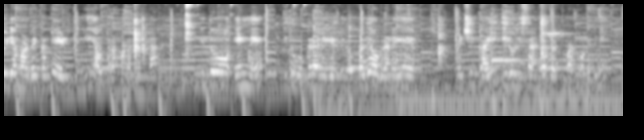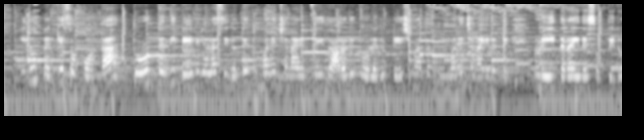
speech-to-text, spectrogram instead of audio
ವಿಡಿಯೋ ಮಾಡಬೇಕಂದ್ರೆ ಹೇಳ್ತೀನಿ ಯಾವ ಥರ ಮಾಡೋದು ಅಂತ. ಇದು ಎಣ್ಣೆ, ಇದು ಒಗ್ಗರಣೆಗೆ, ಇದು ಪಲ್ಯ ಒಗ್ಗರಣೆಗೆ ಮೆಣಸಿನ್ಕಾಯಿ, ಈರುಳ್ಳಿ ಸಣ್ಣ ಕಟ್ ಮಾಡ್ಕೊಂಡಿದ್ದೀನಿ. ಇದು ಬೆಕ್ಕೆ ಸೊಪ್ಪು ಅಂತ ತೋಟದಲ್ಲಿ ಬೇಲಿಲೆಲ್ಲ ಸಿಗುತ್ತೆ. ತುಂಬಾನೇ ಚೆನ್ನಾಗಿರುತ್ತೆ. ಇದು ಆರೋಗ್ಯಕ್ಕೆ ಒಳ್ಳೆಯದು ಟೇಸ್ಟ್ ಮಾತ್ರ ತುಂಬಾನೇ ಚೆನ್ನಾಗಿರುತ್ತೆ. ನೋಡಿ, ಈ ಥರ ಇದೆ ಸೊಪ್ಪಿದು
